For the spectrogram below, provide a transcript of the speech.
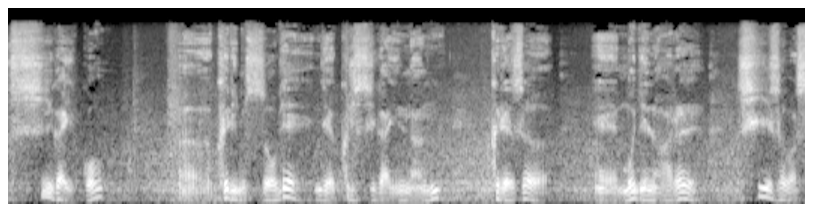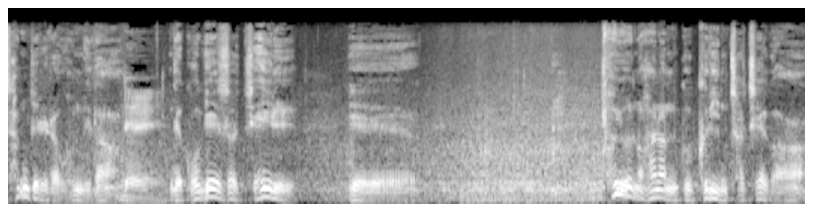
시가 있고 어, 그림 속에 이제 글씨가 있는 그래서 에, 문인화를 시서와 삼절이라고 합니다. 네. 근데 거기에서 제일 예, 표현하는 그 그림 자체가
